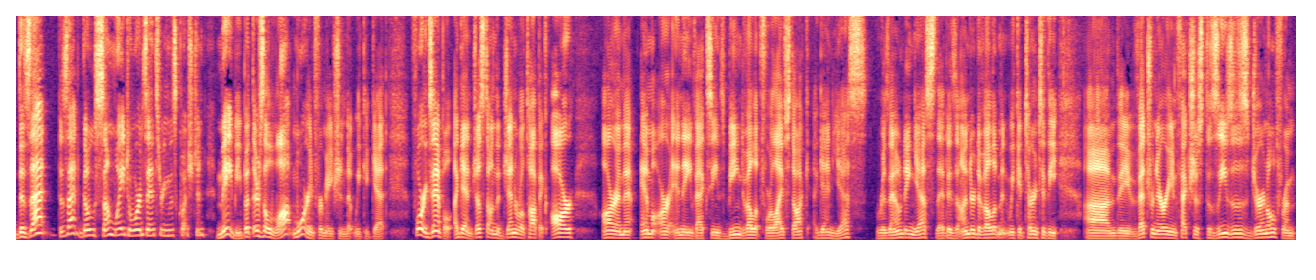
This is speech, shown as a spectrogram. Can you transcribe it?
does that does that go some way towards answering this question? Maybe, but there's a lot more information that we could get. For example, again, just on the general topic, are mRNA vaccines being developed for livestock? Again, yes. Resounding yes, that is under development. We could turn to the um, the Veterinary Infectious Diseases Journal from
